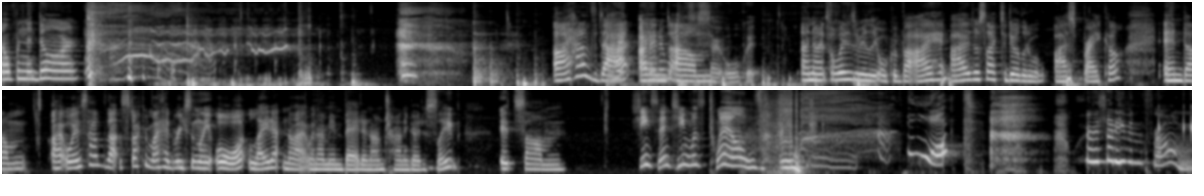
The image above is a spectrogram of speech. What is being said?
Open the door. I have that. I, I don't know and, why um, this is so awkward. I know it's always really awkward, but I I just like to do a little icebreaker, and um I always have that stuck in my head recently, or late at night when I'm in bed and I'm trying to go to sleep. It's um. She said she was twelve. What? Where is that even from?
